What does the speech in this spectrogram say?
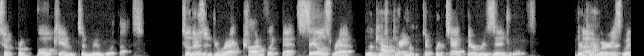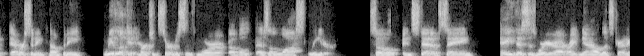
to provoke him to move with us. So there's a direct conflict that sales rep they're captive. trying to protect their residuals. Uh, whereas with Emerson and Company, we look at merchant services more of a, as a loss leader. So instead of saying, "Hey, this is where you're at right now. Let's try to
